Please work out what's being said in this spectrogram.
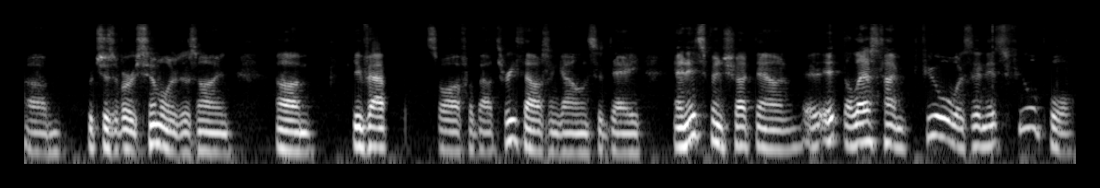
um, which is a very similar design, um, evaporates off about 3,000 gallons a day and it's been shut down. It, the last time fuel was in its fuel pool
